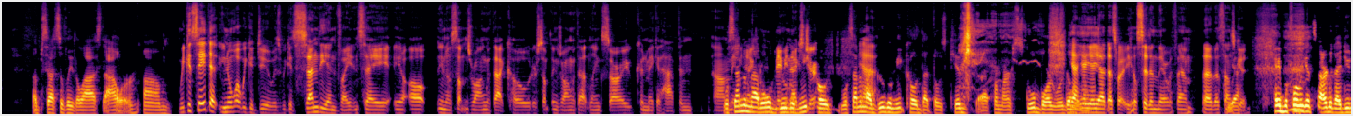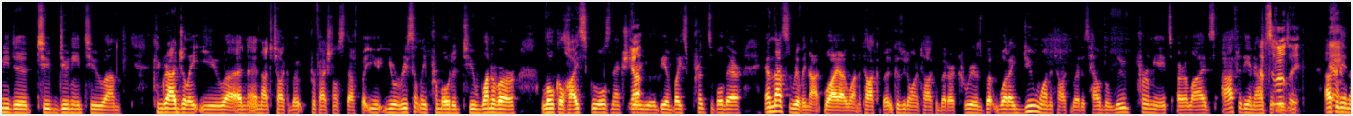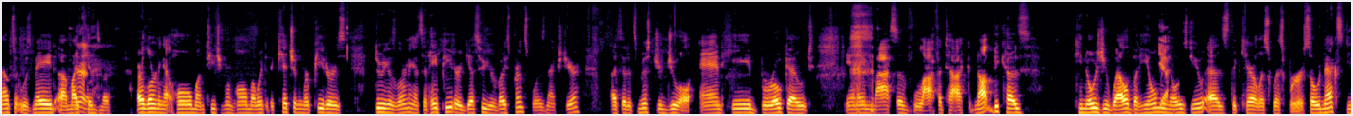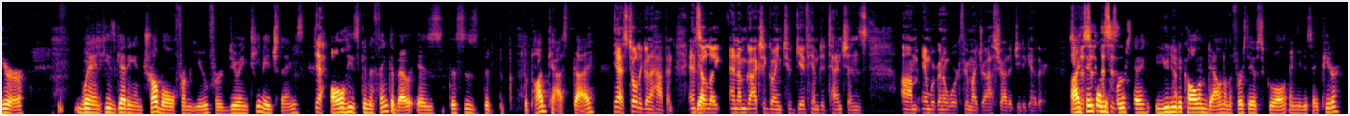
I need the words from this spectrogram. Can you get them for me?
Obsessively the last hour. Um, We could say that. You know what we could do is we could send the invite and say, you know, oh, you know, something's wrong with that code or something's wrong with that link. Sorry, we couldn't make it happen. Um, We'll send them next- that old Google Meet year. code. We'll send them Yeah. that Google Meet code that those kids uh, from our school board were going. Yeah, yeah, yeah, yeah. That's right. He'll sit in there with them. Uh, that sounds Yeah. good. Hey, before we get started, I do need to, to do need to um, congratulate you, uh, and, and not to talk about professional stuff, but you you were recently promoted to one of our local high schools next year. You will be a vice principal there, and that's really not why I want to talk about it because we don't want to talk about our careers. But what I do want to talk about is how the league permeates our lives after the announcement. was- Absolutely. after Yeah. the announcement was made, uh, my Yeah. kids are, are learning at home. I'm teaching from home. I went to the kitchen where Peter's doing his learning. I said, Hey, Peter, guess who your vice principal is next year? I said, It's Mr. Jewell. And he broke out in a massive laugh attack, not because he knows you well, but he only Yeah. knows you as the careless whisperer. So next year, when he's getting in trouble from you for doing teenage things, Yeah. all he's going to think about is this is the, the, the podcast guy. Yeah, it's totally going to happen. And Yeah. so, like, and I'm actually going to give him detentions, um, and we're going to work through my draft strategy together. So I think is, on the is first day, you yeah. need to call him down on the first day of school and you need to say, Peter,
